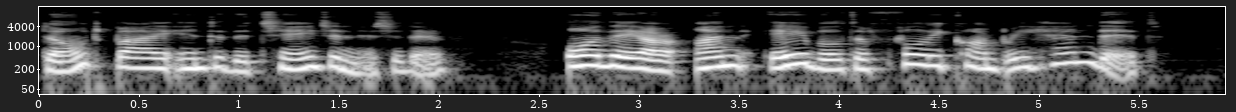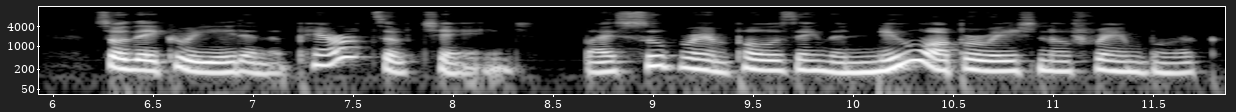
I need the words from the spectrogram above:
don't buy into the change initiative or they are unable to fully comprehend it. So they create an appearance of change by superimposing the new operational framework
